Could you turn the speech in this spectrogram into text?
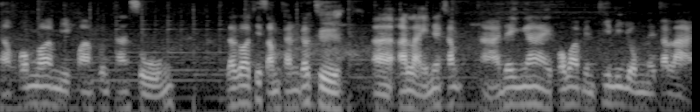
ครับเพราะว่ามีความทนทานสูง แล้วก็ที่สำคัญก็คืออะไหล่เนี่ยครับหาได้ง่าย เพราะว่าเป็นที่นิยมในตลาด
